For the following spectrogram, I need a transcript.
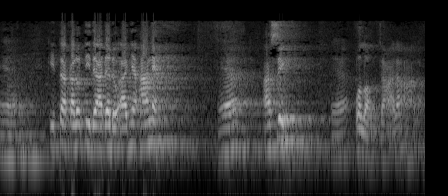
Ya. Kita kalau tidak ada doanya aneh. Ya, asik. Ya, wallahu taala alam.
